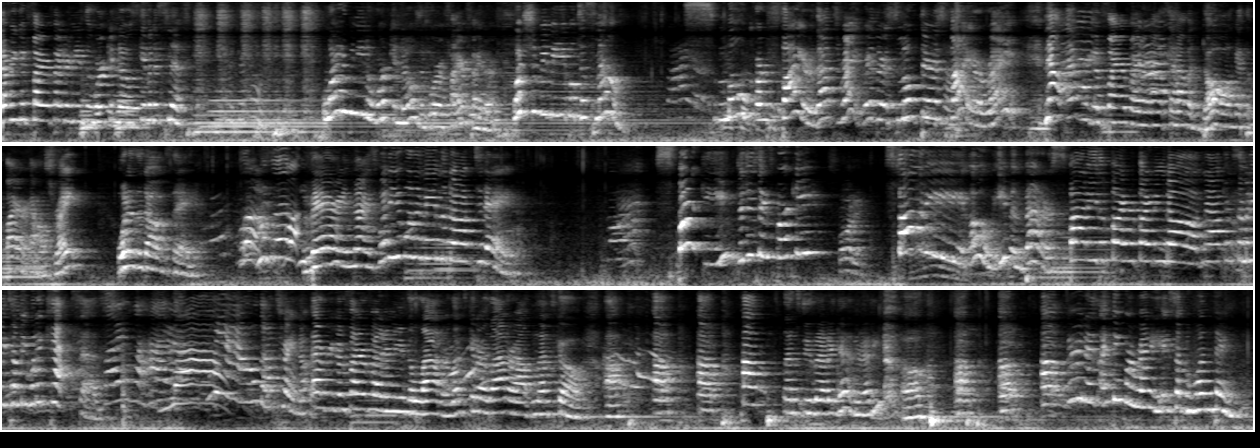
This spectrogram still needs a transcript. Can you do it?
Every good firefighter needs a working nose. Give it a sniff. Why do we need a working nose if we're a firefighter? What should we be able to smell? Smoke or fire. That's right. Where there's smoke, there's fire, right? Now, every good firefighter has to have a dog at the firehouse, right? What does the dog say? Very nice. What do you want to name the dog today? Sparky? Did you say Sparky? Spotty. Spotty! Oh, even better. Every good firefighter needs a ladder. Let's get our ladder out and let's go. Up, up, up, up. Let's do that again. Ready? Up, up, up, up. Very nice. I think we're ready, except one thing.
